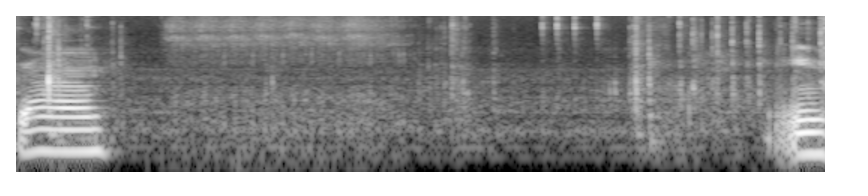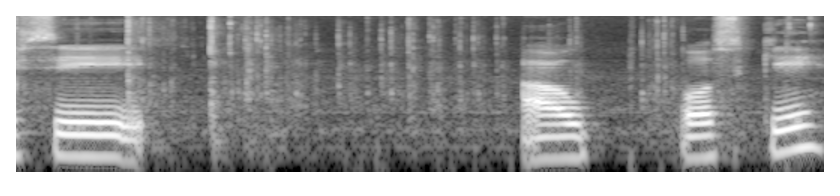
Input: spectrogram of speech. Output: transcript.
Come. MC Alposki.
